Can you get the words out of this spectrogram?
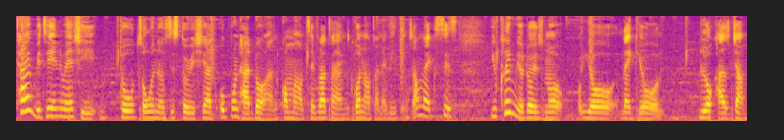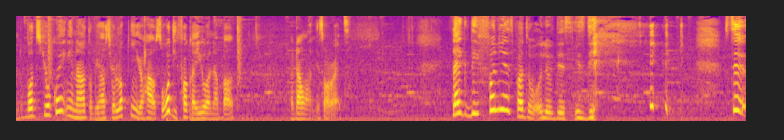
time between when she told someone else this story, she had opened her door and come out several times, gone out and everything. So I'm like, sis, you claim your door is not your like your lock has jammed, but you're going in and out of your house, you're locking your house. So what the fuck are you on about? But that one is alright. Like the funniest part of all of this is the still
